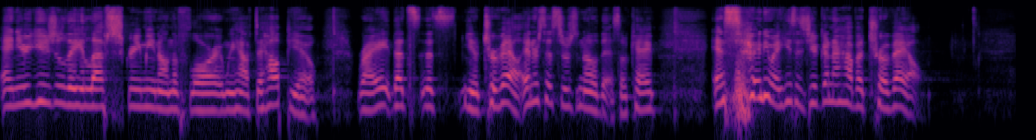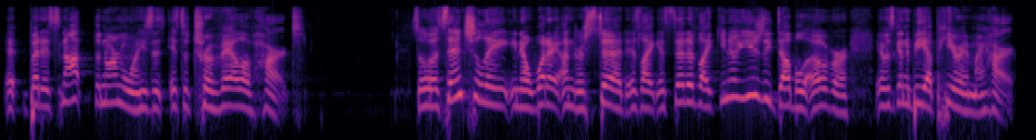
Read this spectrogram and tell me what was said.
and you're usually left screaming on the floor and we have to help you, right? That's, that's you know, travail. Intercessors know this, okay? And so anyway, he says, you're going to have a travail. It- but it's not the normal one. He says, it's a travail of heart. So essentially, you know, what I understood is like, instead of like, you know, usually double over, it was going to be up here in my heart.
